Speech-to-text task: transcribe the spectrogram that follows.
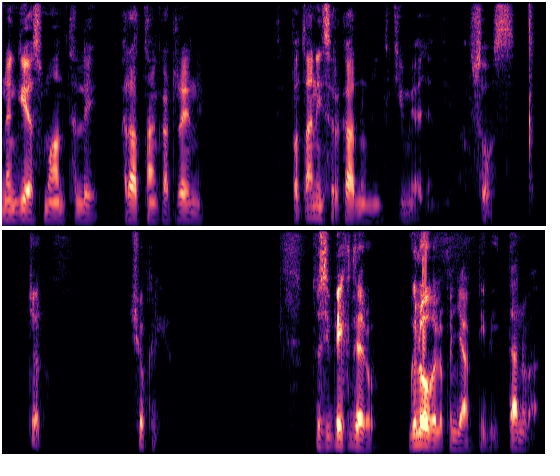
ਨੰਗੇ ਅਸਮਾਨ ਥੱਲੇ ਰਾਤਾਂ ਕੱਟ ਰਹੇ ਨੇ। ਪਤਾ ਨਹੀਂ ਸਰਕਾਰ ਨੂੰ ਨੀਂਦ ਕਿਵੇਂ ਆ ਜਾਂਦੀ ਹੈ। ਅਫਸੋਸ। ਚਲੋ, ਸ਼ੁਕਰੀਆ। ਤੁਸੀਂ ਵੇਖਦੇ ਰਹੋ। ਗਲੋਬਲ ਪੰਜਾਬ ਟੀਵੀ ਧੰਨਵਾਦ।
